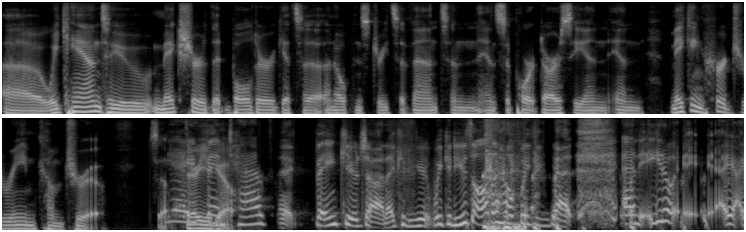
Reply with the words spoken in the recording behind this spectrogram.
uh, we can to make sure that Boulder gets a, an open streets event and and support Darcy in in making her dream come true So Yay, there you fantastic. go. Fantastic. Thank you, John. I can we could use all the help we can get. and you know, I, I,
